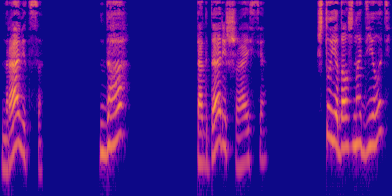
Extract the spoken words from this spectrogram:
Нравится? Да. Тогда решайся. Что я должна делать?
